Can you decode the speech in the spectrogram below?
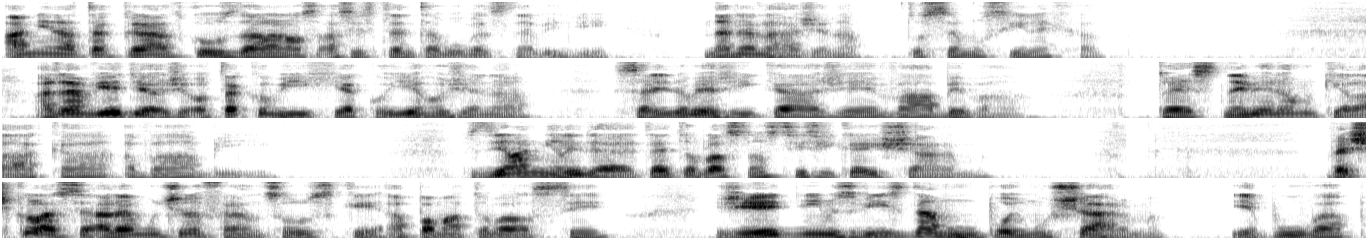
ani na tak krátkou vzdálenost asistenta vůbec nevidí. Nadaná žena, to se musí nechat. Adam věděl, že o takových jako jeho žena se lidově říká, že je vábivá. To jest nevědomky láká a vábí. Vzdělaní lidé této vlastnosti říkají šarm. Ve škole se Adam učil francouzsky a pamatoval si, že jedním z významů pojmu šarm je půvab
